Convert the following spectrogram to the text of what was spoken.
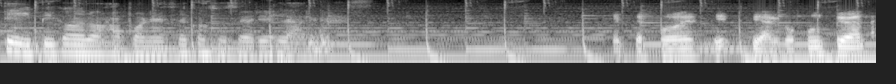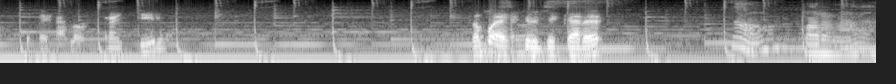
Típico de los japoneses con sus series largas. ¿Qué te puedo decir? Si algo funciona, déjalo tranquilo. No puedes criticar eso. No, para nada.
